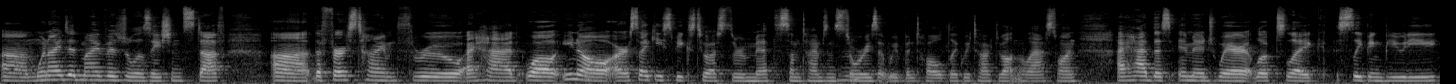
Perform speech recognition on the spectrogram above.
Um, when I did my visualization stuff, uh, the first time through, I had, well, you know, our psyche speaks to us through myths sometimes and Mm-hmm. stories that we've been told, like we talked about in the last one. I had this image where it looked like Sleeping Beauty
